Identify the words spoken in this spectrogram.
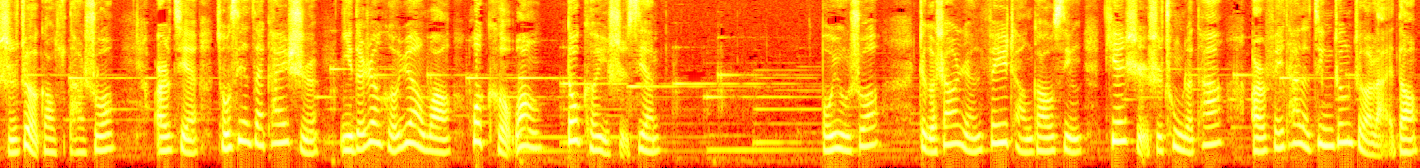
使者告诉他说，而且从现在开始，你的任何愿望或渴望都可以实现。不用说，这个商人非常高兴，天使是冲着他而非他的竞争者来的。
